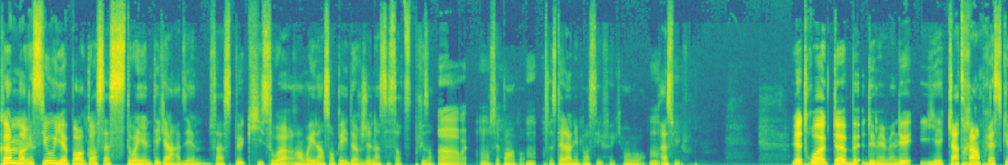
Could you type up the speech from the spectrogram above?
Comme Mauricio, il n'a pas encore sa citoyenneté canadienne, ça se peut qu'il soit renvoyé dans son pays d'origine à sa sortie de prison. Ah, ouais. On ne sait pas encore. Mm. Ça, c'était l'année passée, fait qu'on va voir. Mm. À suivre. Le 3 octobre 2022, il y a quatre ans presque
